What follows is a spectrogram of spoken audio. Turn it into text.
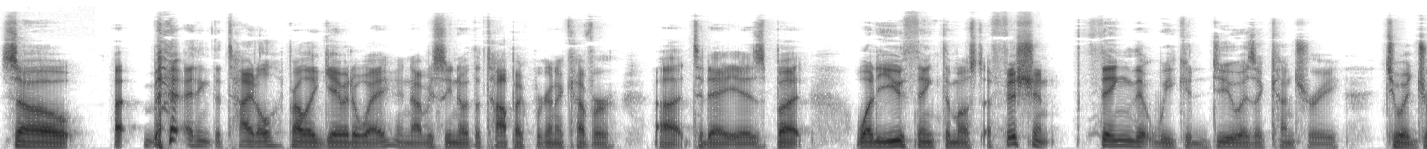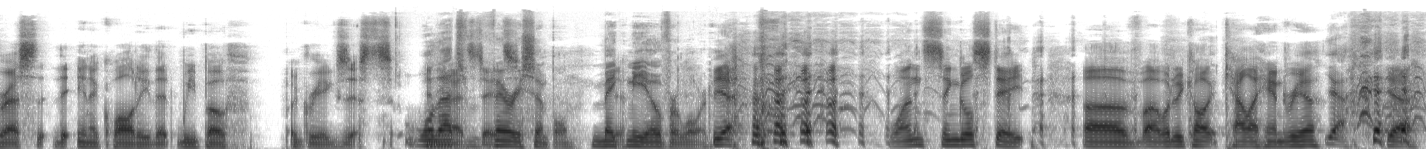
So uh, I think the title probably gave it away, and obviously you know what the topic we're going to cover uh, today is. But what do you think the most efficient thing that we could do as a country to address the inequality that we both agree exists? Well, that's very simple. Make me overlord. Yeah. One single state of uh, what do we call it? Calahandria. Yeah. Yeah.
